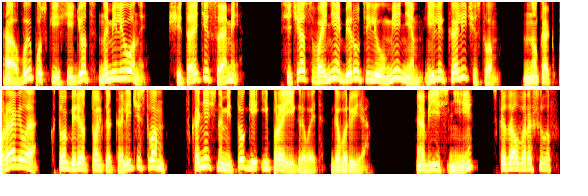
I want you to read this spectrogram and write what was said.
а выпуск их идет на миллионы. Считайте сами. Сейчас в войне берут или умением, или количеством, но, как правило, кто берет только количеством, в конечном итоге и проигрывает, говорю я. «Объясни», — сказал Ворошилов.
